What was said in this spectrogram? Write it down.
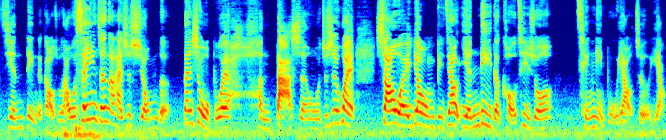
坚定的告诉他，我声音真的还是凶的，但是我不会很大声，我就是会稍微用比较严厉的口气说。请你不要这样。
